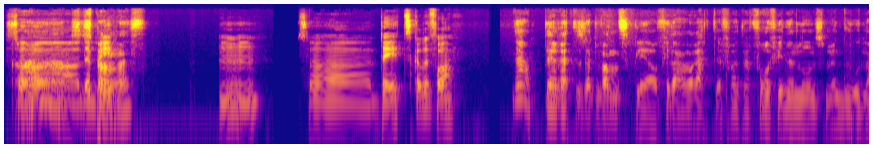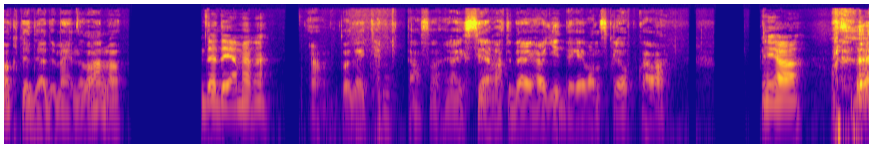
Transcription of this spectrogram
Så ah, så det blir mm, Så date skal du få. Ja, det er rett og slett vanskelig å finne den rette for, for å finne noen som er god nok. Det er det du mener, da, eller? Det er det jeg mener. Ja, det var det jeg tenkte, altså. Ja, jeg ser at jeg har gitt deg en vanskelig oppgave. Ja. Det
